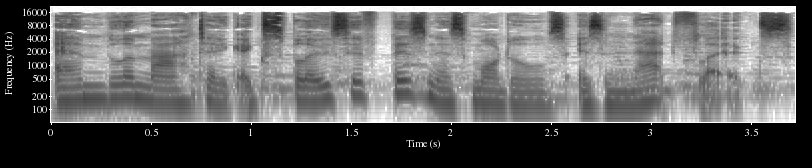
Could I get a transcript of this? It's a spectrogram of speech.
emblematic explosive business models is Netflix.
